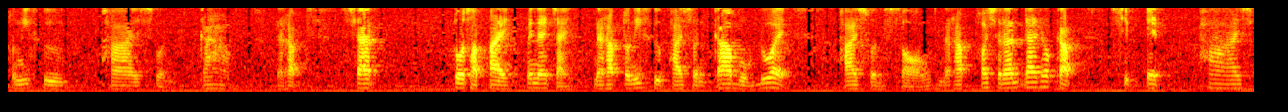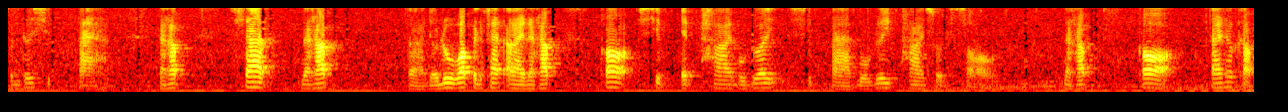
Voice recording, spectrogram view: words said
ตรงนี้คือพายส่วน9นะครับ z ตัวถัดไปไม่แน่ใจนะครับตัวนี้คือพายส่วน 9 บวกด้วยพายส่วน2นะครับ เพราะฉะนั้นได้เท่ากับ 11พายส่วนด้วย 18 นะครับ z นะครับ เดี๋ยวดูว่าเป็น z อะไรนะครับ ก็ 11พายบวกด้วย 18 บวกด้วยพายส่วน2นะครับ ก็ได้เท่ากับ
